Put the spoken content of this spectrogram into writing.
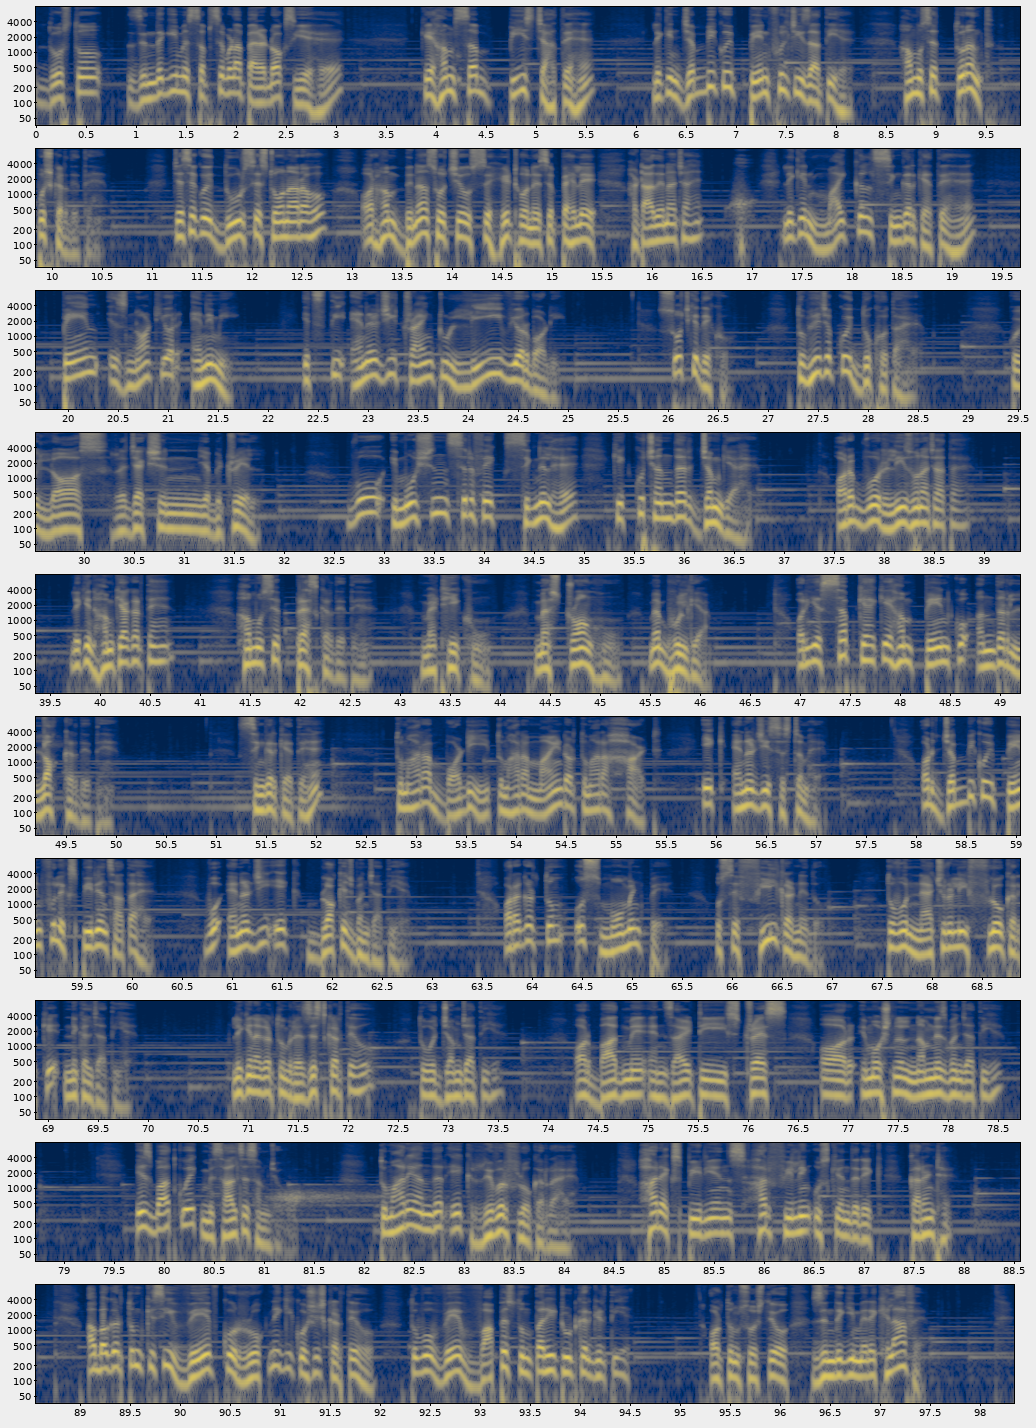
दोस्तों, ज़िंदगी में सबसे बड़ा पैराडॉक्स ये है कि हम सब पीस चाहते हैं, लेकिन जब भी कोई पेनफुल चीज़ आती है, हम उसे तुरंत पुश कर देते हैं। जैसे कोई दूर से स्टोन आ रहा हो और हम बिना सोचे उससे हिट होने से पहले हटा देना चाहें। लेकिन माइकल सिंगर कहते हैं pain is not your enemy it's the energy trying to leave your body सोच के देखो, तुम्हें जब कोई दुख होता है कोई लॉस रिजेक्शन या बिट्रेल वो इमोशन सिर्फ़ एक सिग्नल है कि कुछ अंदर जम गया है और अब वो रिलीज़ होना चाहता है। लेकिन हम क्या करते हैं? हम उसे प्रेस कर देते हैं। मैं ठीक हूँ, मैं स्ट्रांग हूँ, मैं भूल गया। और ये सब कह के हम पेन को अंदर लॉक कर देते हैं। सिंगर कहते हैं, तुम्हारा बॉडी तुम्हारा माइंड और तुम्हारा हार्ट एक एनर्जी सिस्टम है। और जब भी कोई पेनफुल एक्सपीरियंस आता है, वो एनर्जी एक ब्लॉकेज बन जाती है। और अगर तुम उस मोमेंट पे उसे फील करने दो तो वो नेचुरली फ्लो करके निकल जाती है। लेकिन अगर तुम रेजिस्ट करते हो तो वो जम जाती है और बाद में एंजाइटी स्ट्रेस और इमोशनल नमनेस बन जाती है। इस बात को एक मिसाल से समझो। तुम्हारे अंदर एक रिवर फ्लो कर रहा है। हर एक्सपीरियंस हर फीलिंग उसके अंदर एक करंट है। अब अगर तुम किसी वेव को रोकने की कोशिश करते हो तो वो वेव वापस तुम पर ही टूटकर गिरती है। और तुम सोचते हो, ज़िंदगी मेरे खिलाफ है।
